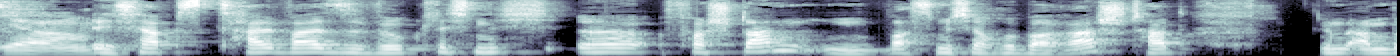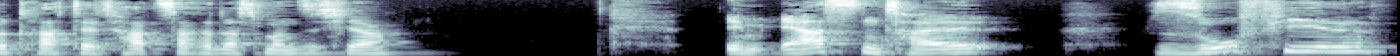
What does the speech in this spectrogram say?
Ja, Ich habe es teilweise wirklich nicht äh, verstanden, was mich auch überrascht hat, in Anbetracht der Tatsache, dass man sich ja im ersten Teil so viel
